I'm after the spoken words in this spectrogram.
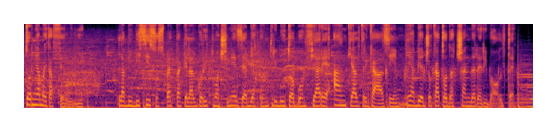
Torniamo ai tafferugli. La BBC sospetta che l'algoritmo cinese abbia contribuito a gonfiare anche altri casi e abbia giocato ad accendere rivolte.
